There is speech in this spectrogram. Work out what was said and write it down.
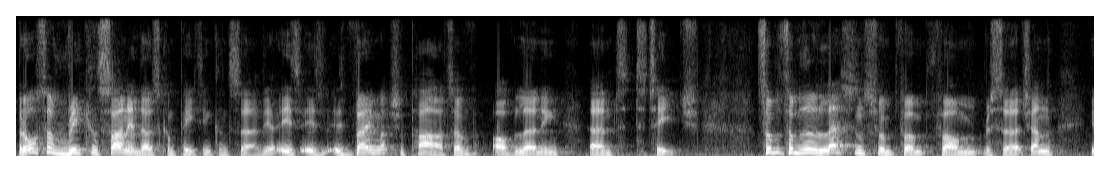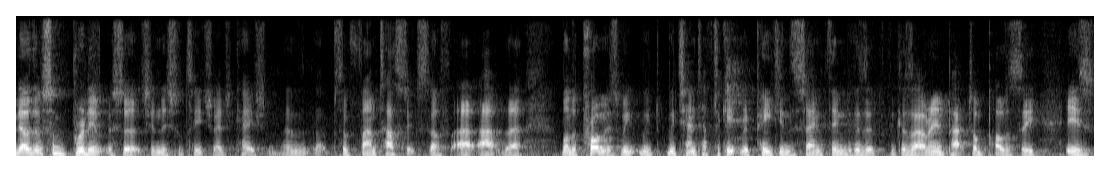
but also reconciling those competing concerns is, is, is very much a part of, of learning um, to teach. Some, some of the lessons from, from, from research, and you know, there's some brilliant research in initial teacher education, and some fantastic stuff out, out there. One of the problems is we, we, we tend to have to keep repeating the same thing because, it, because our impact on policy is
